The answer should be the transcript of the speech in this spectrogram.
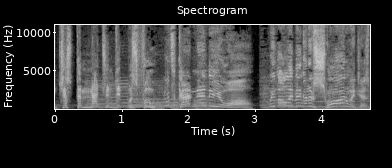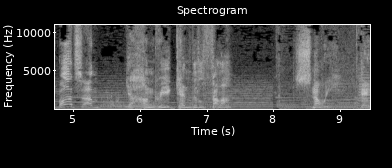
We just imagined it was food. What's gotten into you all? We've only been could have sworn we just bought some. You hungry again, little fella? Snowy day.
